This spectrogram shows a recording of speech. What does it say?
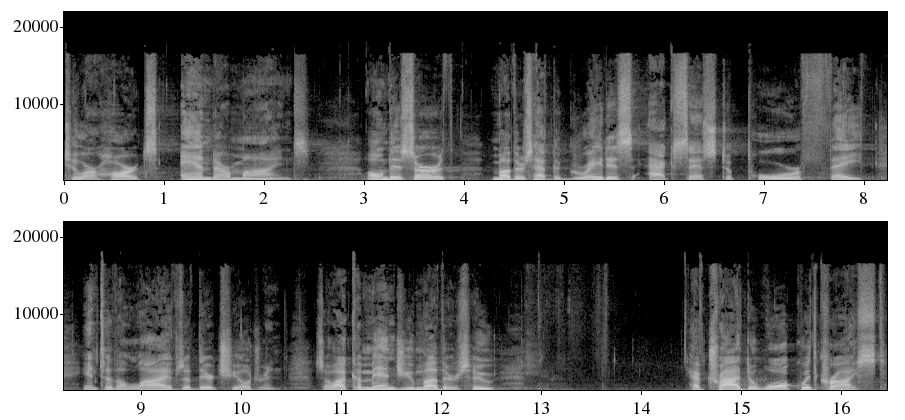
to our hearts and our minds. On this earth, mothers have the greatest access to pour faith into the lives of their children. So I commend you, mothers who have tried to walk with Christ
